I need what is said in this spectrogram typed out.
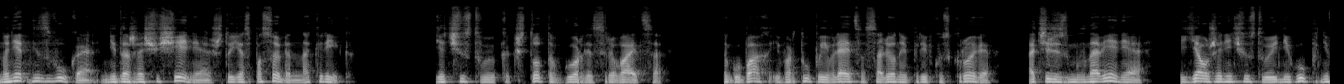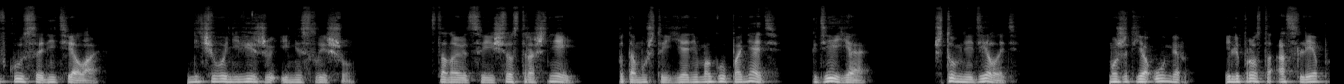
но нет ни звука, ни даже ощущения, что я способен на крик. Я чувствую, как что-то в горле срывается, на губах и во рту появляется соленый привкус крови, а через мгновение я уже не чувствую ни губ, ни вкуса, ни тела. Ничего не вижу и не слышу. Становится еще страшней, потому что я не могу понять, где я, что мне делать. Может, я умер или просто ослеп,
